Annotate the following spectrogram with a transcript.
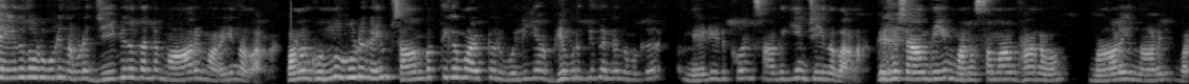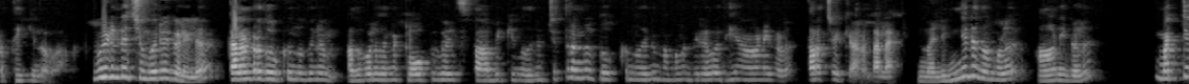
ചെയ്യുന്നതോടുകൂടി നമ്മുടെ ജീവിതം തന്നെ മാറി മറിയുന്നതാണ്. പണം കുന്നുകൂടുകയും സാമ്പത്തികമായിട്ട് ഒരു വലിയ അഭിവൃദ്ധി തന്നെ നമുക്ക് നേടിയെടുക്കുവാൻ സാധിക്കുകയും ചെയ്യുന്നതാണ്. ഗൃഹശാന്തിയും മനസ്സമാധാനവും നാളിൽ നാളിൽ വർദ്ധിക്കുന്നതാണ്. വീടിന്റെ ചുമരുകളിൽ കലണ്ടർ തൂക്കുന്നതിനും അതുപോലെ തന്നെ ക്ലോക്കുകൾ സ്ഥാപിക്കുന്നതിനും ചിത്രങ്ങൾ തൂക്കുന്നതിനും നമ്മൾ നിരവധി ആണികൾ തറച്ചു വെക്കാറുണ്ട് അല്ലെ? എന്നാൽ ഇങ്ങനെ നമ്മൾ ആണികൾ മറ്റ്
